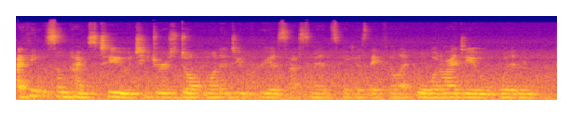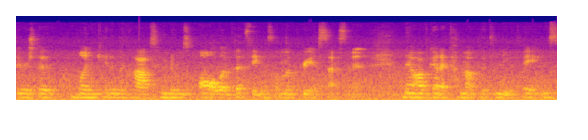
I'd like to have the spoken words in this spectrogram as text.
I think sometimes too, teachers don't want to do pre-assessments because they feel like, well, what do I do when there's the one kid in the class who knows all of the things on the pre-assessment? Now I've got to come up with new things.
